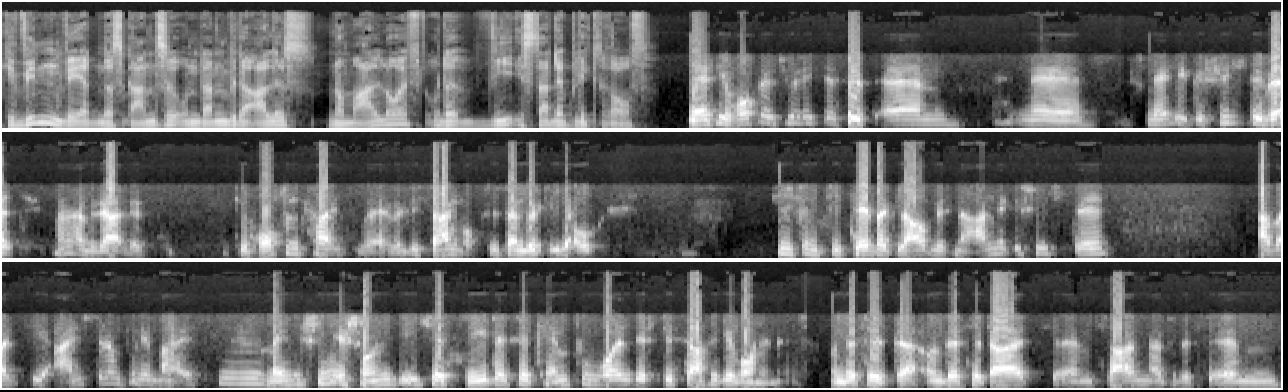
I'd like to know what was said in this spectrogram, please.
gewinnen werden, das Ganze, und dann wieder alles normal läuft? Oder wie ist da der Blick drauf? Ja, sie hoffen natürlich, dass es ähm, eine schnelle Geschichte wird. Also da, sie hoffen es halt, würde ich sagen, ob sie es dann wirklich auch tief in sich selber glauben, ist eine andere Geschichte. Aber die Einstellung von den meisten Menschen ist schon, die ich jetzt sehe, dass sie kämpfen wollen, dass die Sache gewonnen ist. Und dass sie da, und dass sie da jetzt ähm, sagen, also das ähm,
